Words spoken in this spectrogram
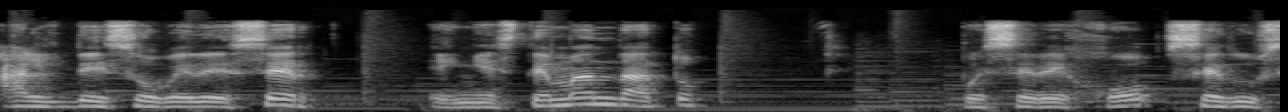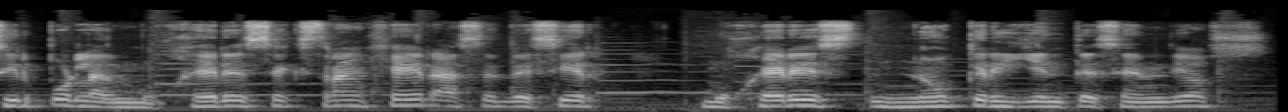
al desobedecer en este mandato, pues se dejó seducir por las mujeres extranjeras, es decir, mujeres no creyentes en Dios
